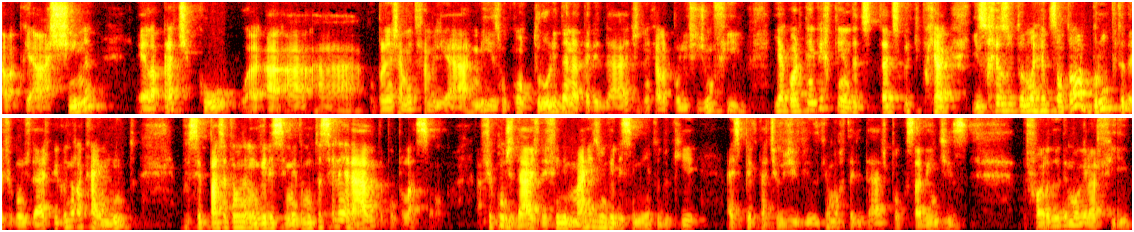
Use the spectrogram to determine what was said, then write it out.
Porque a China ela praticou a, a, a, o planejamento familiar mesmo, o controle da natalidade naquela política de um filho. E agora está invertendo, está discutindo, porque isso resultou numa redução tão abrupta da fecundidade, porque quando ela cai muito, você passa a ter um envelhecimento muito acelerado da população. A fecundidade define mais o envelhecimento do que a expectativa de vida, que é a mortalidade. Poucos sabem disso, fora da demografia.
